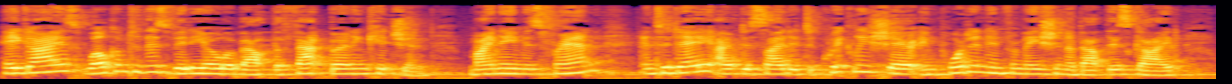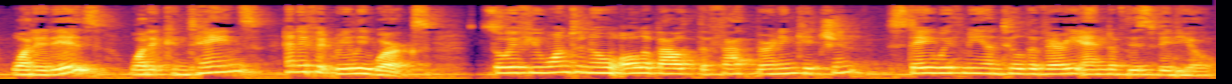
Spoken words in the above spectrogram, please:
Hey guys, welcome to this video about the Fat Burning Kitchen. My name is Fran, and today I've decided to quickly share important information about this guide, what it is, what it contains, and if it really works. So if you want to know all about the Fat Burning Kitchen, stay with me until the very end of this video.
